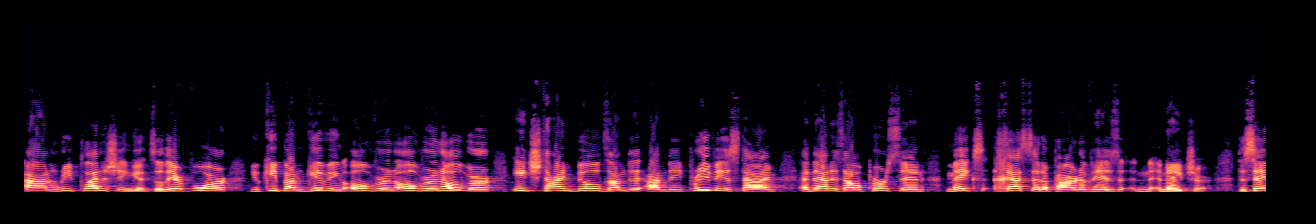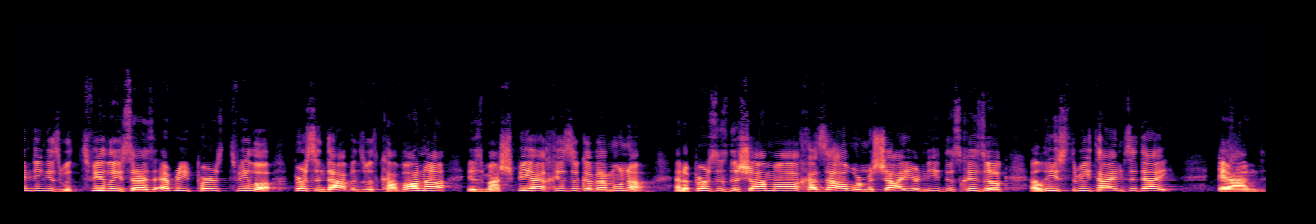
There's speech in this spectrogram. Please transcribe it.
on replenishing it. So therefore, you keep on giving over and over and over. Each time builds on the on the previous time, and that is how a person makes chesed a part of his n- nature. The same thing is with tefillah. He says every pers- tefillah person davens with kavana is mashpia chizuk of amuna. And a person's neshama, chazal, were mashayir, need this chizuk at least three times a day. And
